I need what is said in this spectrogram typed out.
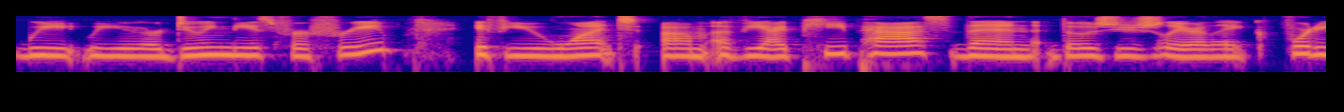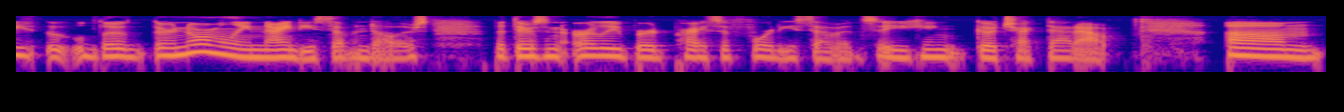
We we are doing these for free. If you want um, a VIP pass, then those usually are like forty. They're normally ninety seven dollars, but there's an early bird price of forty seven, so you can go check that out. Um,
